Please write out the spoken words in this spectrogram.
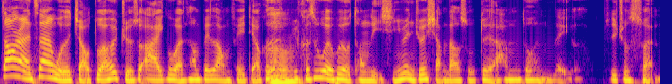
当然站在我的角度，啊会觉得说啊，一个晚上被浪费掉。可是可是我也会有同理心，因为你就会想到说，对啊，他们都很累了，所以就算了。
